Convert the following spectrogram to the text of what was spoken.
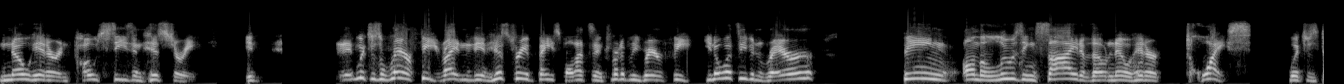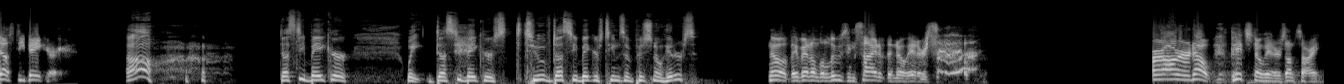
no hitter in postseason history, it, it, which is a rare feat, right? In the history of baseball, that's an incredibly rare feat. You know what's even rarer? Being on the losing side of the no hitter twice, which is Dusty Baker. Oh, Dusty Baker. Wait, Dusty Baker's two of Dusty Baker's teams have pitched no hitters. No, they've been on the losing side of the no hitters. or, or, no, pitch no hitters. I'm sorry.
